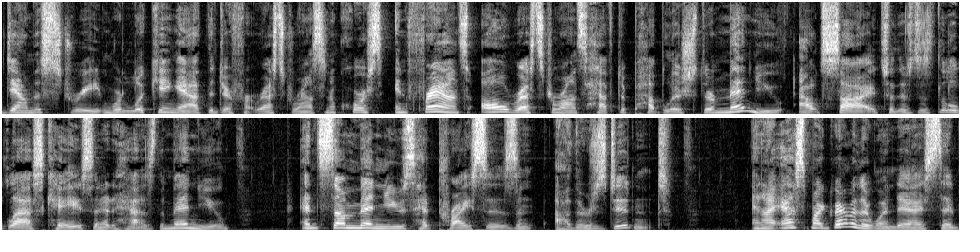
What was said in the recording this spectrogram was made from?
down the street and we're looking at the different restaurants. And of course, in France, all restaurants have to publish their menu outside. So there's this little glass case and it has the menu. And some menus had prices and others didn't. And I asked my grandmother one day, I said,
